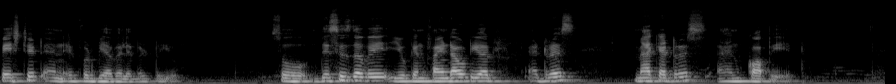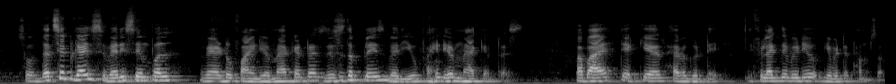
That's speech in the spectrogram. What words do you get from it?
paste it and it would be available to you. So this is the way you can find out your address, MAC address and copy it. So that's it guys, very simple where to find your MAC address. This is the place where you find your MAC address. Bye bye, take care, have a good day. If you like the video, give it a thumbs up.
